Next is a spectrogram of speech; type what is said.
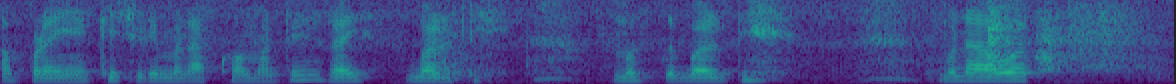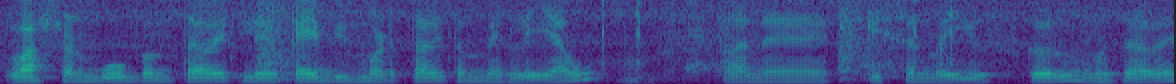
આપણે અહીંયા ખીચડીમાં નાખવા માટે રાઈસ બાલટી, મસ્ત બાલટી. મને આવા વાસણ બહુ ગમતા હોય એટલે કંઈ બી મળતા હોય તો મેં લઈ આવું અને કિચનમાં યુઝ કરું. મજા આવે.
